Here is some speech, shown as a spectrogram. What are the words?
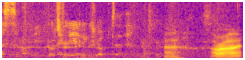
Time, I nearly dropped it. Uh, all right.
